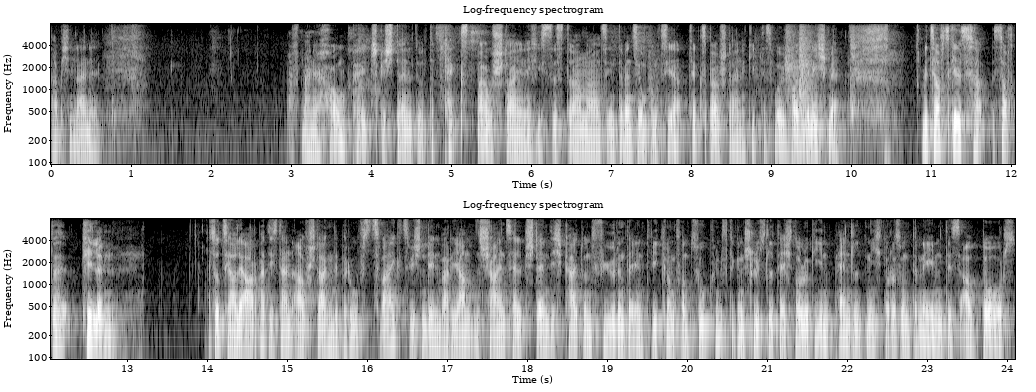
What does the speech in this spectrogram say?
Habe ich in eine auf meine Homepage gestellt unter Textbausteine hieß es damals. Intervention.ch Textbausteine gibt es wohl heute nicht mehr. Mit Soft Skills, Softer Killen. Soziale Arbeit ist ein aufsteigender Berufszweig zwischen den Varianten Scheinselbstständigkeit und führende Entwicklung von zukünftigen Schlüsseltechnologien pendelt nicht nur das Unternehmen des Autors.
